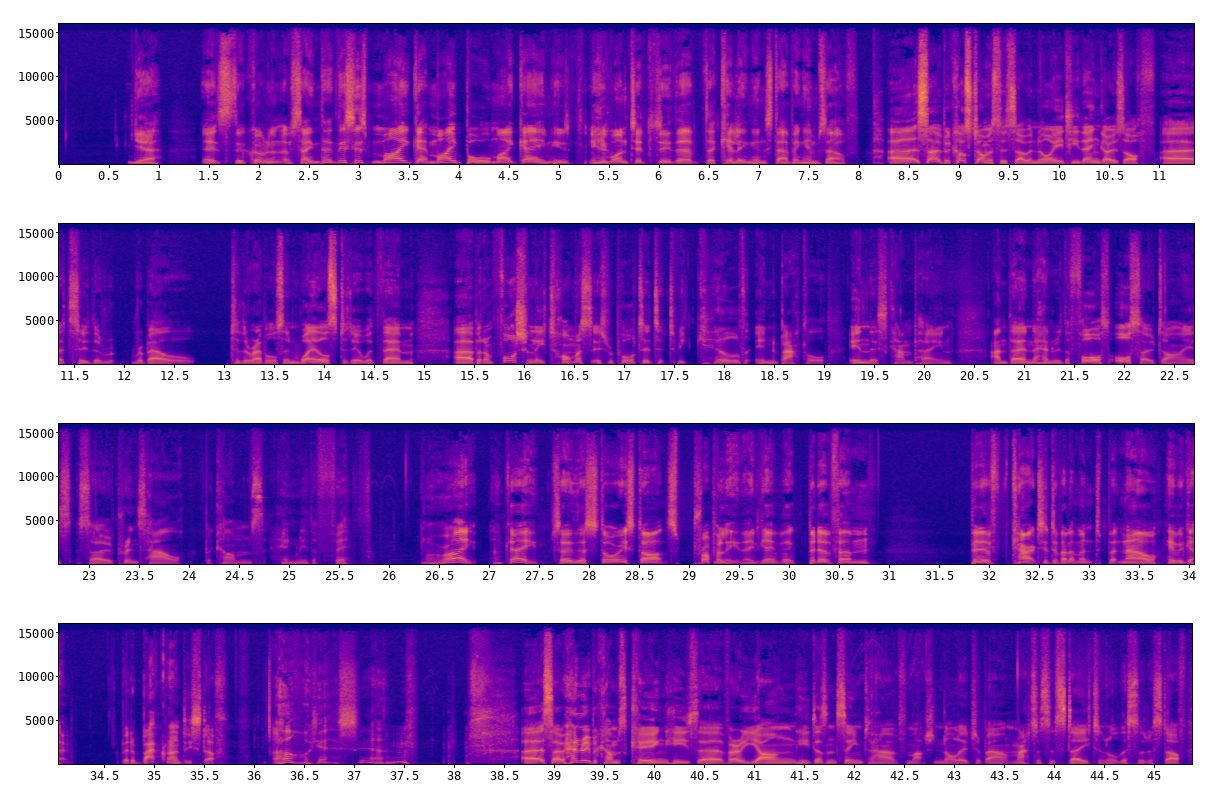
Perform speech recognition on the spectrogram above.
Yeah, it's the equivalent of saying, "No, this is my game, my ball, my game." He was, he wanted to do the the killing and stabbing himself. Uh, so, because Thomas is so annoyed, he then goes off uh, to the rebel to the rebels in Wales to deal with them. Uh, but unfortunately, Thomas is reported to be killed in battle in this campaign, and then Henry IV also dies. So Prince Hal becomes Henry V. All right, okay. So the story starts properly. They gave a bit of um, bit of character development, but now here we go. Bit of backgroundy stuff. Oh yes, yeah. Uh, so Henry becomes king. He's uh, very young. He doesn't seem to have much knowledge about matters of state and all this sort of stuff.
